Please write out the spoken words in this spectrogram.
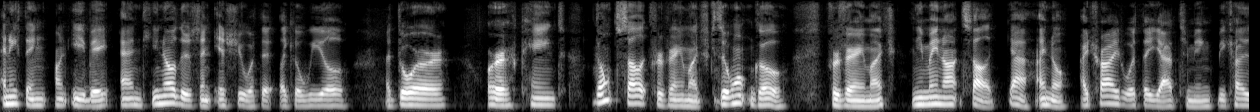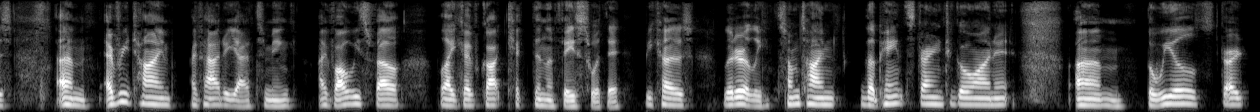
anything on eBay and you know there's an issue with it, like a wheel, a door, or paint, don't sell it for very much because it won't go for very much and you may not sell it. Yeah, I know. I tried with the Yataming because um, every time I've had a Yataming, I've always felt like I've got kicked in the face with it because literally sometimes the paint's starting to go on it. Um, the wheels start,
